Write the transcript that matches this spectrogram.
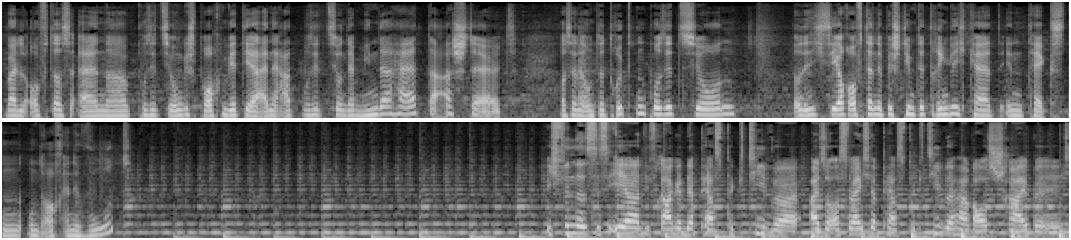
weil oft aus einer Position gesprochen wird, die eine Art Position der Minderheit darstellt, aus einer unterdrückten Position. Und ich sehe auch oft eine bestimmte Dringlichkeit in Texten und auch eine Wut. Ich finde, es ist eher die Frage der Perspektive. Also aus welcher Perspektive heraus schreibe ich.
